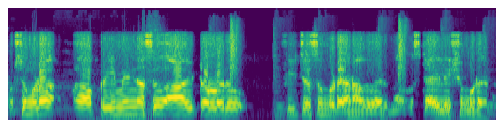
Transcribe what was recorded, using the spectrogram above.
കുറച്ചും കൂടെ പ്രീമിയംനെസ് ആയിട്ടുള്ളൊരു ഫീച്ചേഴ്സും കൂടെയാണ് അത് വരുന്നത്. സ്റ്റൈലിഷും കൂടെയാണ്.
